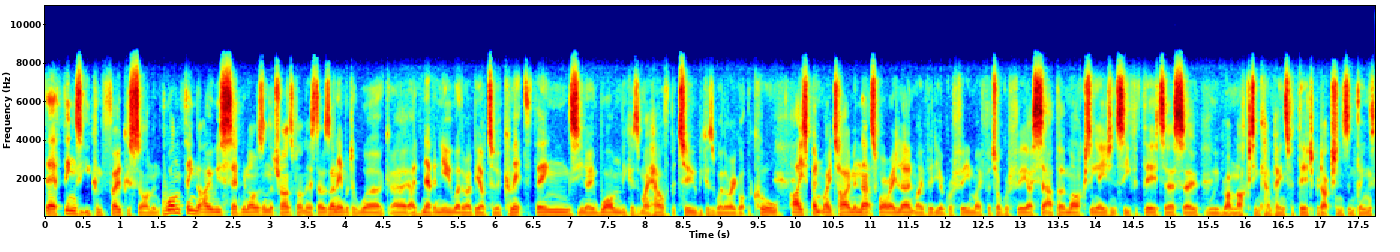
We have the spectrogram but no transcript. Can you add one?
they're things that you can focus on. And one thing that I always said when I was on the transplant list, I was unable to work. Uh, I never knew whether I'd be able to commit to things, you know, one, because of my health, but two, because of whether I got the call. I spent my time, and that's where I learned my videography, my photography. I set up a marketing agency for theatre. So we run marketing campaigns for theatre productions and things.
